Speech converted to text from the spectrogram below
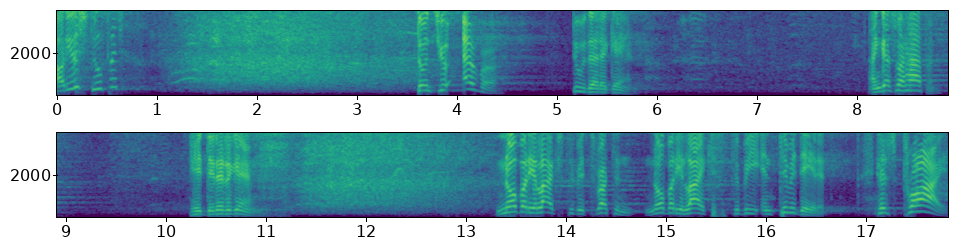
Are you stupid? Don't you ever do that again. And guess what happened? He did it again. Nobody likes to be threatened. Nobody likes to be intimidated. His pride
